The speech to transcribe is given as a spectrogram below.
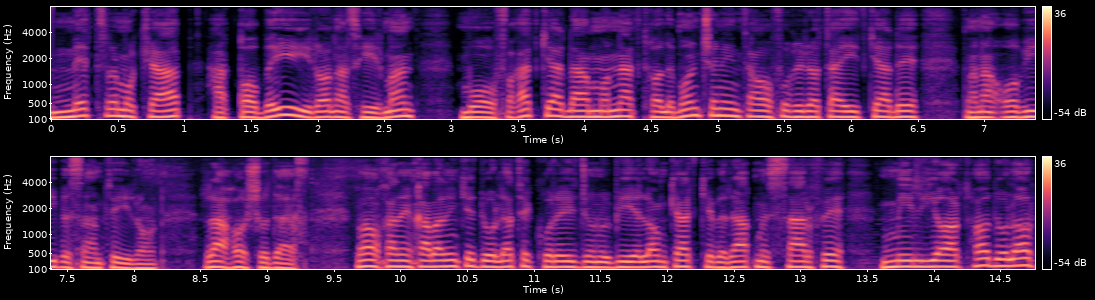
متر مکعب حقابه ایران از هیرمند موافقت کرده اما نه طالبان چنین توافقی را تایید کرده و نه آبی به سمت ایران. رها شده است. و آخرین خبر این که دولت کره جنوبی اعلام کرد که به رغم صرف میلیاردها دلار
